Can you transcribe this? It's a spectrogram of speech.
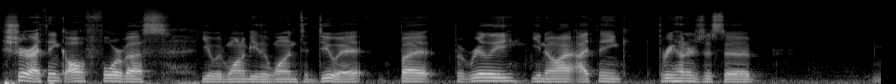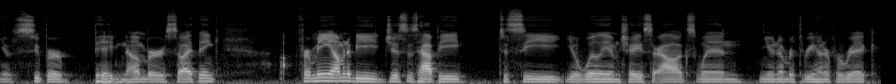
sure. I think all four of us, you would want to be the one to do it, but but really, you know, I, I think 300 is just a you know super big number. So I think for me, I'm gonna be just as happy to see you know William Chase or Alex win you know number 300 for Rick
